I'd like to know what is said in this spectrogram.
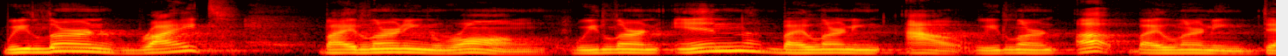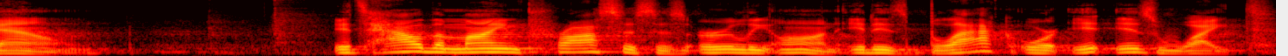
We learn right by learning wrong. We learn in by learning out. We learn up by learning down. It's how the mind processes early on. It is black or it is white.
